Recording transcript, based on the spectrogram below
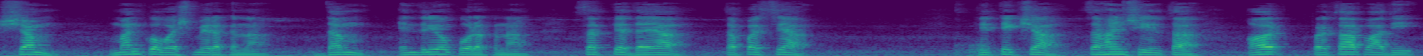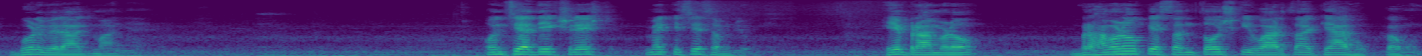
शम, मन को वश में रखना, दम, इंद्रियों को रखना, सत्य दया, तपस्या, तितिक्षा, सहनशीलता और प्रताप आदि गुण विराजमान है। उनसे अधिक श्रेष्ठ मैं किसे समझूं? हे ब्राह्मणों ब्राह्मणों के संतोष की वार्ता क्या कहूँ?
